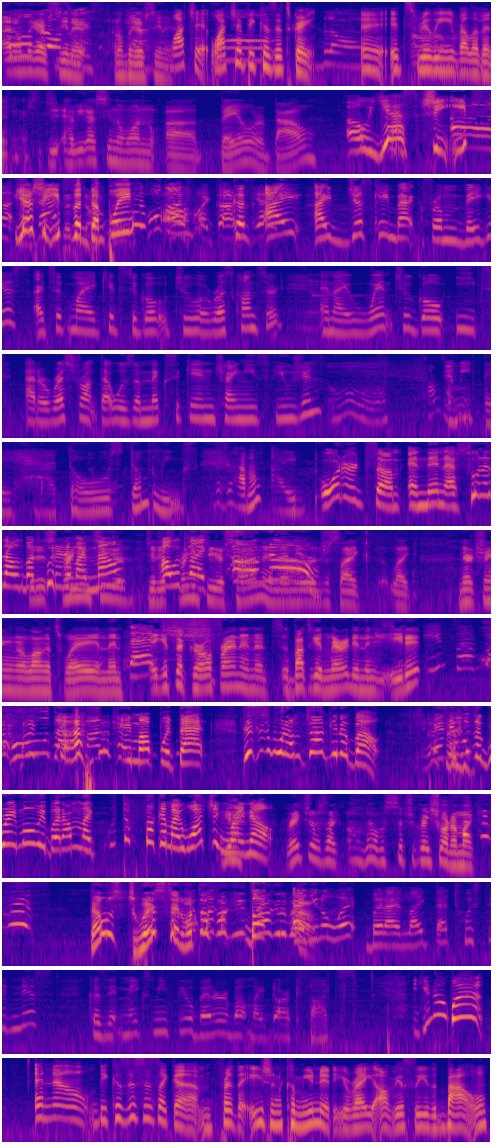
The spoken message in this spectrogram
I don't think I've Full-blown seen it. I don't think I've seen it. Watch it. Watch it because it's great. Blown. Uh, It's really relevant. Do- have you guys seen the one uh, Bao or Bao? Oh yes, she eats. Uh, yeah, she eats the the dumpling. Hold on. Oh my god! Because I I just came back from Vegas. I took my kids to go to a Russ concert, and I went to go eat at a restaurant that was a Mexican Chinese fusion. Ooh, sounds And they had those dumplings. Did you have them? I ordered some, and then as soon as I was about to put it in my mouth, your, did it I was like, into your "Oh son, no!" and then you were just like like nurturing along its way, and then That it gets a girlfriend, and it's about to get married, and then you eat it. Who the fuck came up with that? This is what I'm talking about. And it was a great movie, but I'm like, what the fuck am I watching Yeah. right now? Rachel was like, "Oh, that was such a great short." I'm like, "That was twisted. What the fuck are you but, talking about?" And you know what? But I like that twistedness because it makes me feel better about my dark thoughts. You know what? And now because this is like um for the Asian community, right? Obviously the Bao.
